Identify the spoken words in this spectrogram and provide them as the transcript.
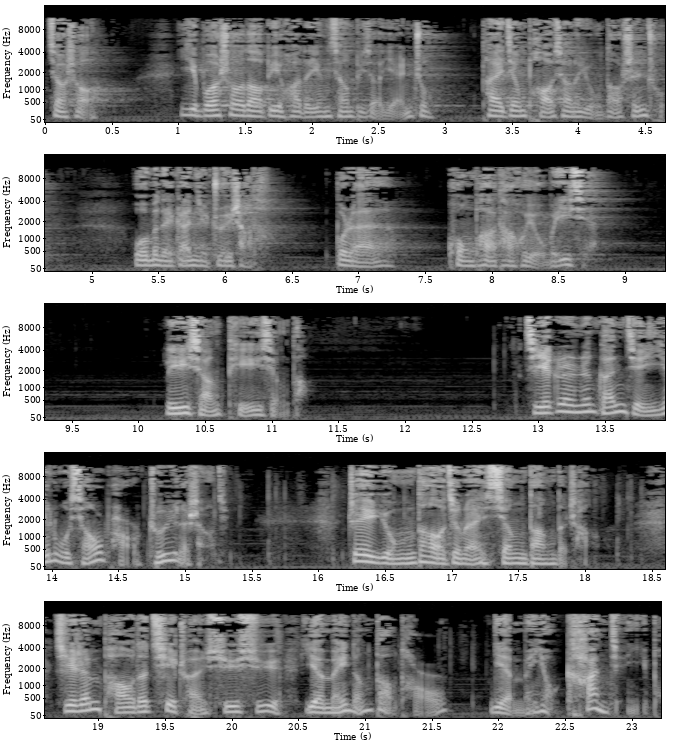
教授，一博受到壁画的影响比较严重，他已经跑向了甬道深处，我们得赶紧追上他，不然恐怕他会有危险。李想提醒道。几个人赶紧一路小跑追了上去，这甬道竟然相当的长，几人跑得气喘吁吁，也没能到头，也没有看见一步。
